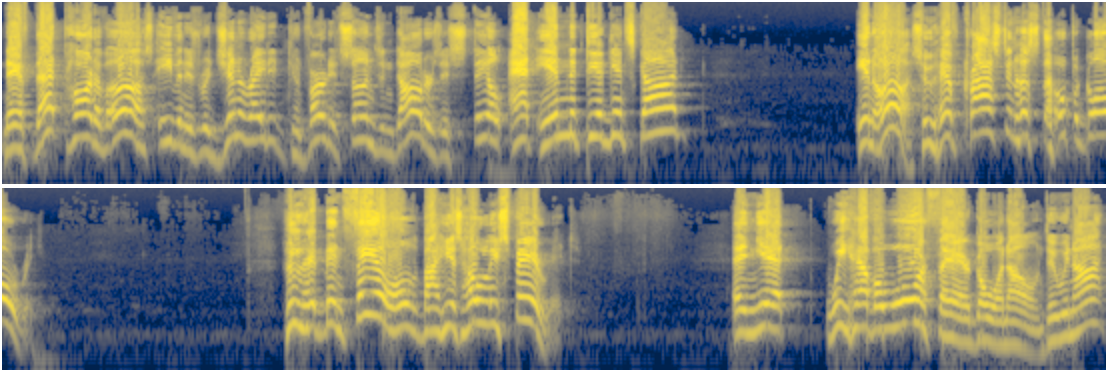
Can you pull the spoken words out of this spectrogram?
Now, if that part of us, even as regenerated, converted sons and daughters, is still at enmity against God, in us who have Christ in us, the hope of glory, who have been filled by His Holy Spirit, and yet we have a warfare going on, do we not?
